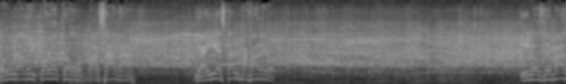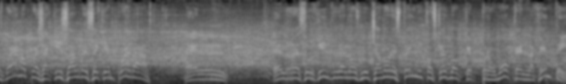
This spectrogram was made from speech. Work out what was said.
Por un lado y por otro, pasada. Y ahí está el majadero. Y los demás, bueno, pues aquí sálvese quien pueda. El, el resurgir de los luchadores técnicos, que es lo que provoca en la gente.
